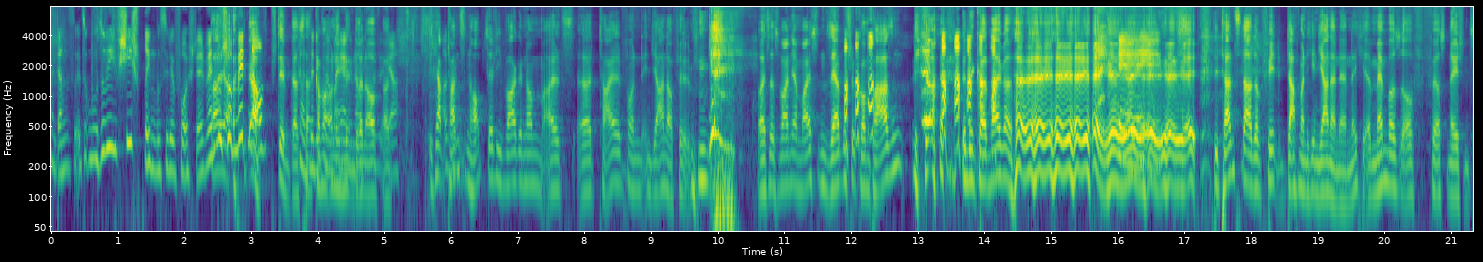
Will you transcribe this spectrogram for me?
Und das ist so, so wie Skispringen musst du dir vorstellen. Wenn Ah, du ja, schon mitten ja, auf Stimmt, das kann die man auch nicht mittendrin genau. aufhören. Ja. Ich habe Also- Tanzen hauptsächlich wahrgenommen als äh, Teil von Indianerfilmen. Weißt das waren ja meistens serbische Komparsen, die in den Kalmar hey, hey, hey, hey, Die tanzten, also darf man nicht Indianer nennen, nicht? Members of First Nations.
